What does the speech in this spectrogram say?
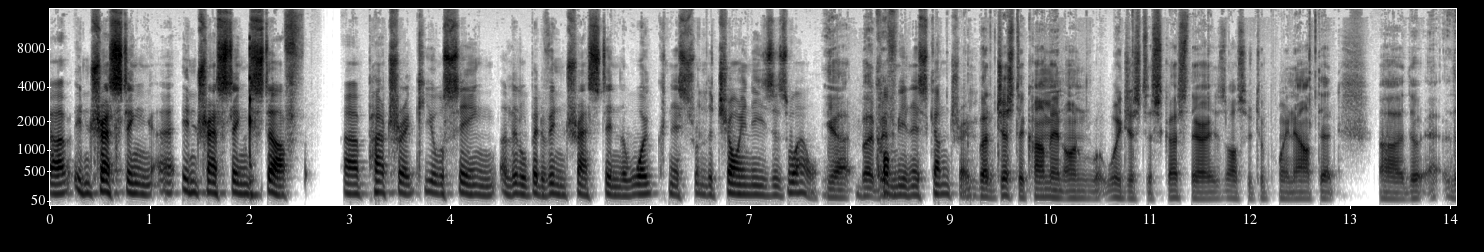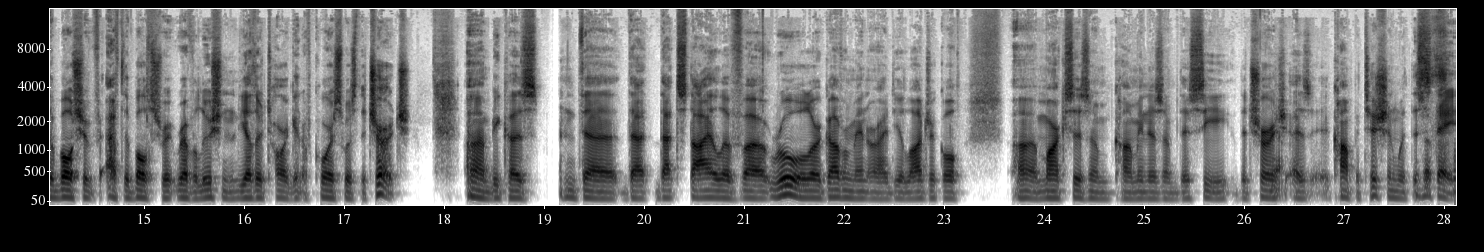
Uh, interesting, uh, interesting stuff. Uh, Patrick, you're seeing a little bit of interest in the wokeness from the Chinese as well. Yeah, but communist country. But just to comment on what we just discussed, there is also to point out that uh, the uh, the Bolshevik after the Bolshevik Revolution, the other target, of course, was the church, uh, because the that that style of uh, rule or government or ideological uh, Marxism, communism, they see the church yeah. as a competition with the state.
